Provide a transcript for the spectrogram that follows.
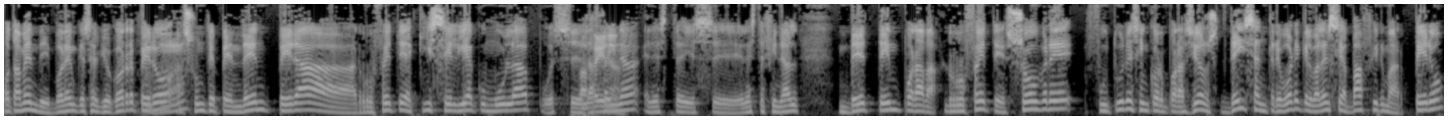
Otamendi, veurem que Sergio corre, però Mhm. assumpte pendent per a Rufete. Aquí se li acumula pues, eh, La la, feina. feina, en, este, es, eh, en este final de temporada. Rufete sobre futures incorporacions. Deixa entreveure que el València va firmar, però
